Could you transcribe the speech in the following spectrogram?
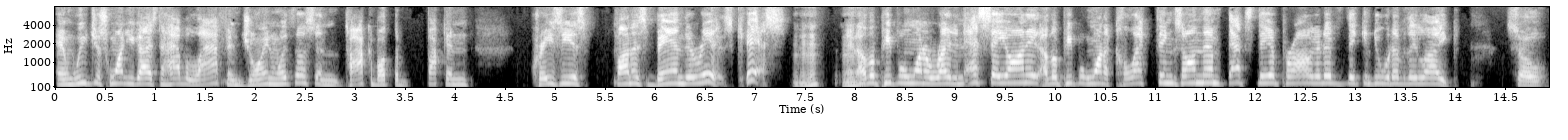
And we just want you guys to have a laugh and join with us and talk about the fucking craziest, funnest band there is, Kiss. Mm-hmm. And other people want to write an essay on it. Other people want to collect things on them. That's their prerogative. They can do whatever they like. So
